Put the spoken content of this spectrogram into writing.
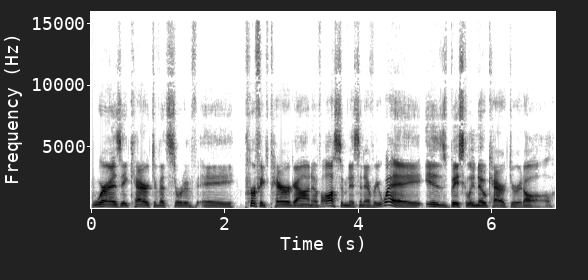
Whereas a character that's sort of a perfect paragon of awesomeness in every way is basically no character at all.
